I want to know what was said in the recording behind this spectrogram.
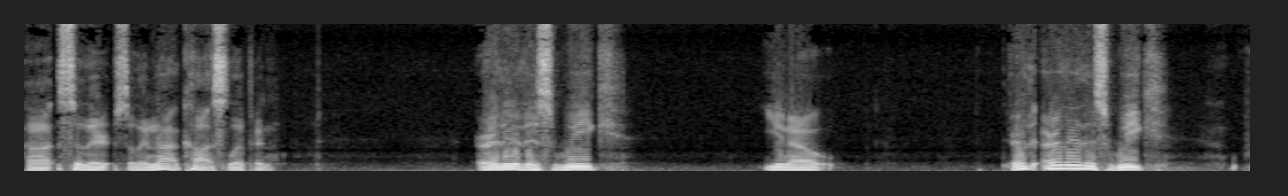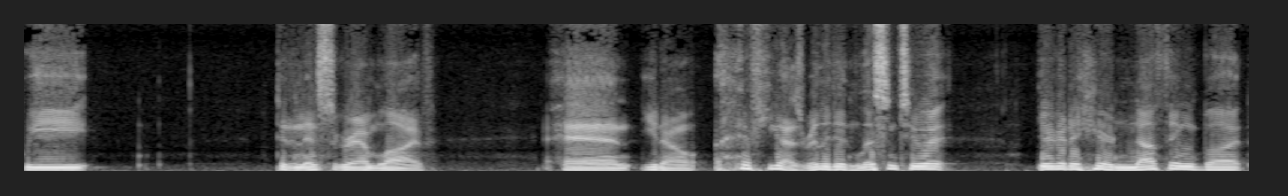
uh, so they're so they're not caught slipping. Earlier this week, you know, earlier this week we did an Instagram live, and you know, if you guys really didn't listen to it, you're going to hear nothing but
